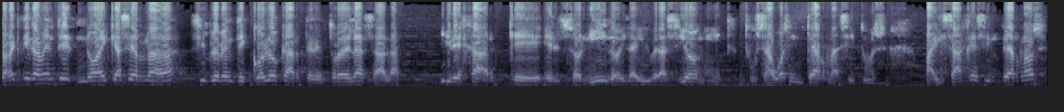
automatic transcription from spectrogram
prácticamente no hay que hacer nada, simplemente colocarte dentro de la sala y dejar que el sonido y la vibración y tus aguas internas y tus paisajes internos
